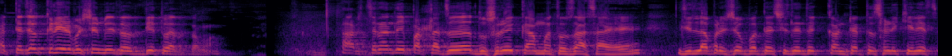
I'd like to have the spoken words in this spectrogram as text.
आणि त्याच्यावर क्लिअरफिकेशन देतो देतो आता. मग अर्चनाताई पाटलाचं दुसरं एक काम महत्त्वाचं असं आहे. जिल्हा परिषद उपाध्यक्षांनी ते कॉन्ट्रॅक्ट तर सगळे केलेच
